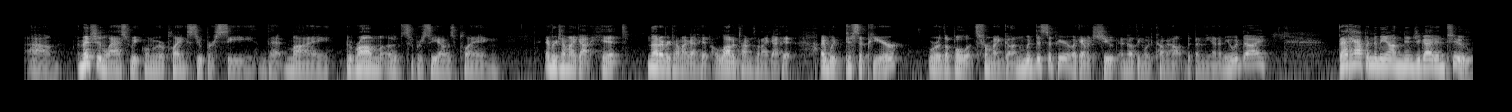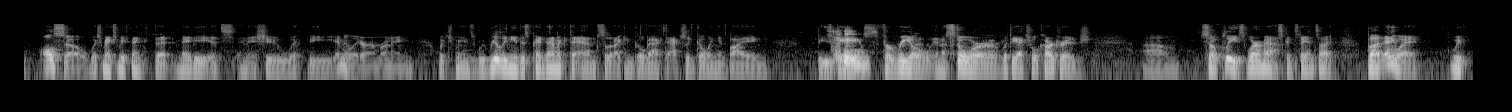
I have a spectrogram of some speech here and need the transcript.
um, I mentioned last week when we were playing Super C that my the ROM of Super C I was playing, every time I got hit, not every time I got hit, a lot of times when I got hit, I would disappear, or the bullets from my gun would disappear. Like I would shoot and nothing would come out, but then the enemy would die. That happened to me on Ninja Gaiden 2 also, which makes me think that maybe it's an issue with the emulator I'm running, which means we really need this pandemic to end so that I can go back to actually going and buying these games, games for real in a store with the actual cartridge. Um, so please wear a mask and stay inside. But anyway, we've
